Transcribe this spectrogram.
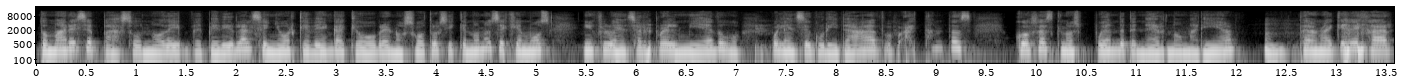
tomar ese paso, ¿no? De, pedirle al Señor que venga, que obre en nosotros y que no nos dejemos influenciar por el miedo, por la inseguridad. Hay tantas cosas que nos pueden detener, ¿no, María? Pero no hay que dejar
